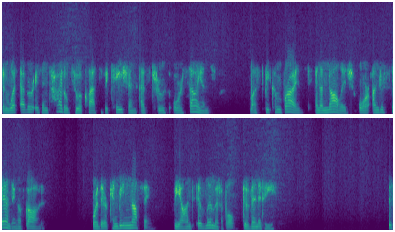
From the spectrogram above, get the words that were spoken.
then whatever is entitled to a classification as truth or science must be comprised in a knowledge or understanding of God, or there can be nothing beyond illimitable divinity. The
